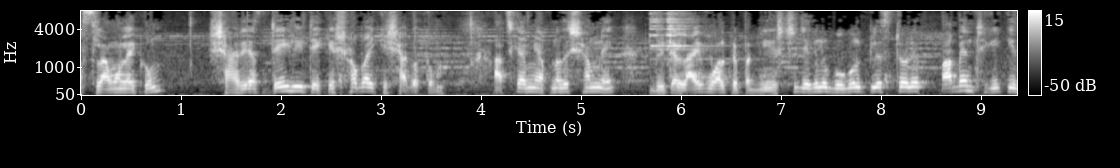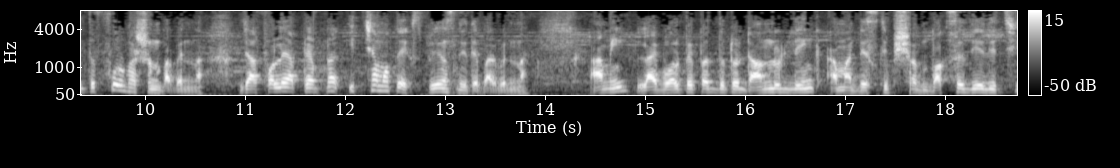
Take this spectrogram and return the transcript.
আসসালামু আলাইকুম। শাহরিয়াজ ডেইলি টেকে সবাইকে স্বাগতম। আজকে আমি আপনাদের সামনে দুইটা লাইভ ওয়ালপেপার নিয়ে এসেছি, যেগুলো গুগল প্লে স্টোরে পাবেন ঠিকই, কিন্তু ফুল ভার্সন পাবেন না। যার ফলে আপনি আপনার ইচ্ছা মতো এক্সপিরিয়েন্স নিতে পারবেন না। আমি লাইভ ওয়ালপেপার দুটো ডাউনলোড লিঙ্ক আমার ডেসক্রিপশন বক্সে দিয়ে দিচ্ছি।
